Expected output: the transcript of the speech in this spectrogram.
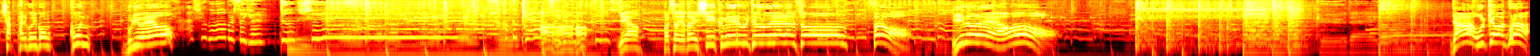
샵 8910 콩은 무료예요. 아, 아, 아. 예. Yeah. 벌써 8시 금요일을 불태우는 오늘의 알람송 바로 이 노래요 야, 올게 왔구나.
